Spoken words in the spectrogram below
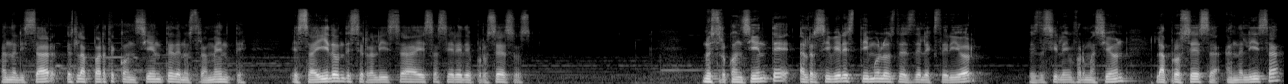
analizar, es la parte consciente de nuestra mente. Es ahí donde se realiza esa serie de procesos. Nuestro consciente, al recibir estímulos desde el exterior, es decir, la información, la procesa, analiza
